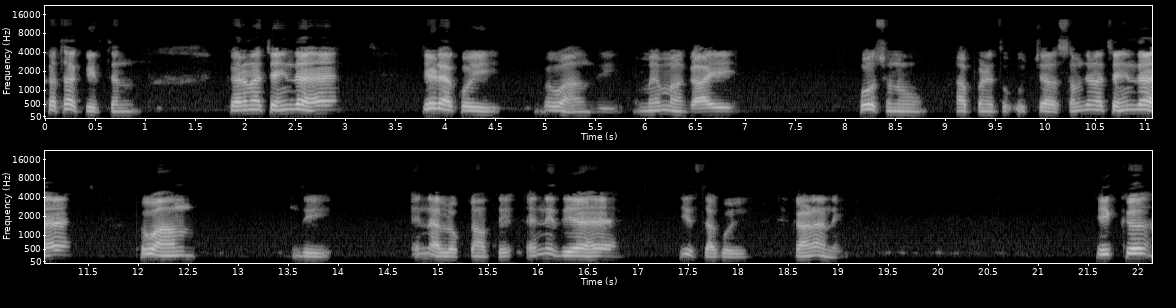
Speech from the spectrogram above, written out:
ਕਥਾ ਕੀਰਤਨ ਕਰਨਾ ਚਾਹੀਦਾ ਹੈ। ਜਿਹੜਾ ਕੋਈ ਭਗਵਾਨ ਦੀ ਮਹਿਮਾ ਗਾਏ, ਉਸ ਨੂੰ ਆਪਣੇ ਤੋਂ ਉੱਚਾ ਸਮਝਣਾ ਚਾਹੀਦਾ ਹੈ। ਭਗਵਾਨ ਦੀ ਇਹਨਾਂ ਲੋਕਾਂ ਉੱਤੇ ਇੰਨੀ ਦਇਆ ਹੈ ਜਿਸ ਦਾ ਕੋਈ ਠਿਕਾਣਾ ਨਹੀਂ। ਇੱਕ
